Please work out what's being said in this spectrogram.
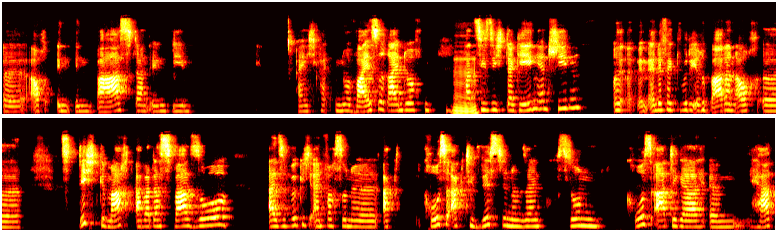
äh, auch in, in Bars dann irgendwie eigentlich nur Weiße rein durften, mhm. hat sie sich dagegen entschieden. Und äh, Im Endeffekt wurde ihre Bar dann auch äh, dicht gemacht, aber das war so, also wirklich einfach so eine ak große Aktivistin und so ein, so ein großartiger ähm, Her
